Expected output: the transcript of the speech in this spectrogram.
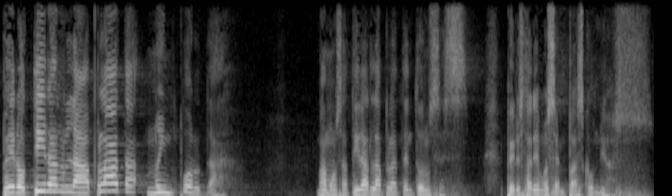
Pero tiran la plata, no importa. Vamos a tirar la plata entonces, pero estaremos en paz con Dios.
